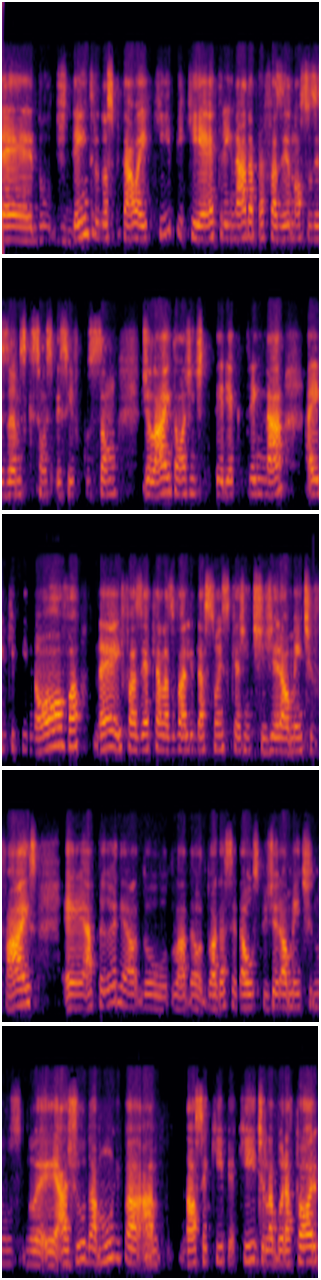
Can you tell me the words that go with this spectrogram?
de, do, de dentro do hospital, a equipe que é treinada para fazer nossos exames que são específicos são de lá, então a gente teria que treinar a equipe nova, né, e fazer aquelas validações que a gente geralmente faz. É, a Tânia, do, lá do, do, HC da USP, geralmente nos no, é, ajuda muito a, a nossa equipe aqui de laboratório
